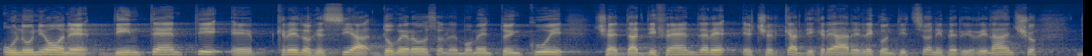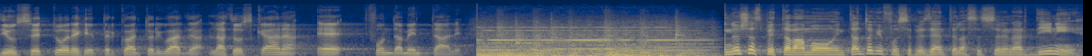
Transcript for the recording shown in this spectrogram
un'unione di intenti e credo che sia doveroso nel momento in cui c'è da difendere e cercare di creare le condizioni per il rilancio di un settore che per quanto riguarda la Toscana è fondamentale. Noi ci aspettavamo intanto che fosse presente l'assessore Nardini,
